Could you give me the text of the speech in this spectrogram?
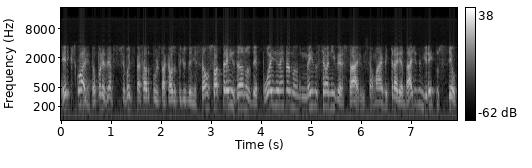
ele que escolhe. Então, por exemplo, se você foi dispensado por justa causa pediu demissão, só três anos depois ele entra no meio do seu aniversário. Isso é uma arbitrariedade de um direito seu.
